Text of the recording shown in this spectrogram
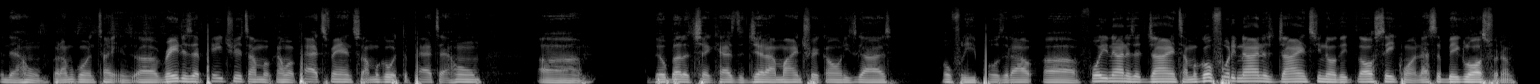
in their home, but I'm going Titans. Uh, Raiders at Patriots. I'm a, I'm a Pats fan, so I'm gonna go with the Pats at home. Um, Bill Belichick has the Jedi mind trick on these guys. Hopefully he pulls it out. Uh, 49ers at Giants. I'm to go 49ers. Giants, you know, they lost Saquon. That's a big loss for them.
